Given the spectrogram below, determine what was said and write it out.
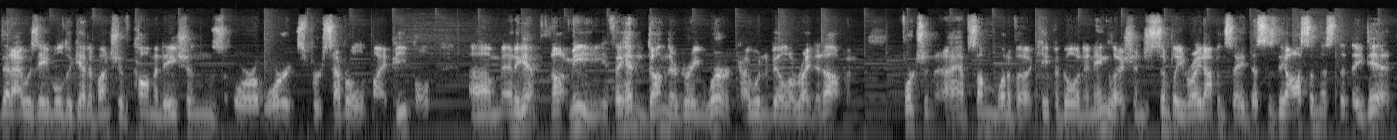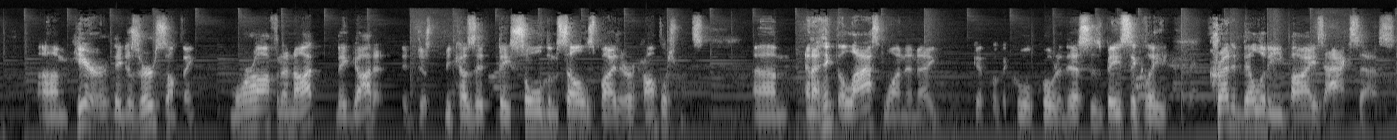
that I was able to get a bunch of commendations or awards for several of my people. Um, and again, not me. If they hadn't done their great work, I wouldn't be able to write it up. And fortunate, I have somewhat of a capability in English and just simply write up and say, this is the awesomeness that they did. Um, here, they deserve something. More often than not, they got it. It just because it they sold themselves by their accomplishments. Um, and I think the last one, and I get what the cool quote of this is basically credibility buys access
